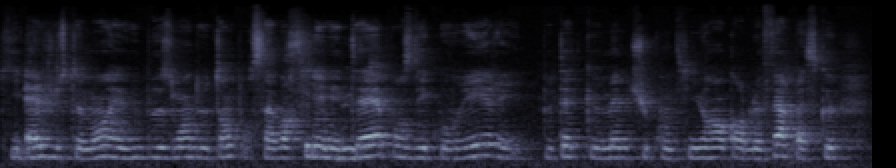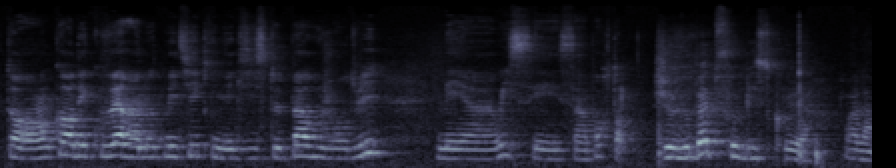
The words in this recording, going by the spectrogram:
qui elle justement a eu besoin de temps pour savoir qui elle était, pour se découvrir et peut-être que même tu continueras encore de le faire parce que tu auras encore découvert un autre métier qui n'existe pas aujourd'hui. Mais euh, oui, c'est important. Je veux pas de phobie scolaire. Voilà.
